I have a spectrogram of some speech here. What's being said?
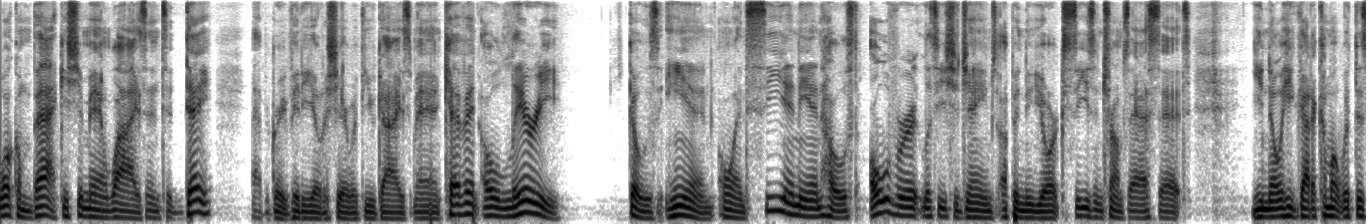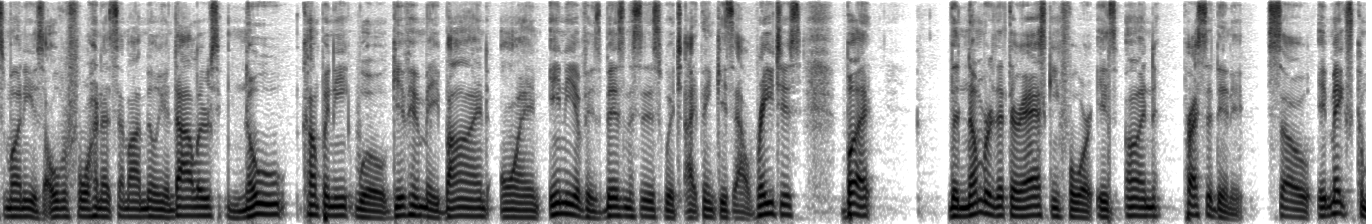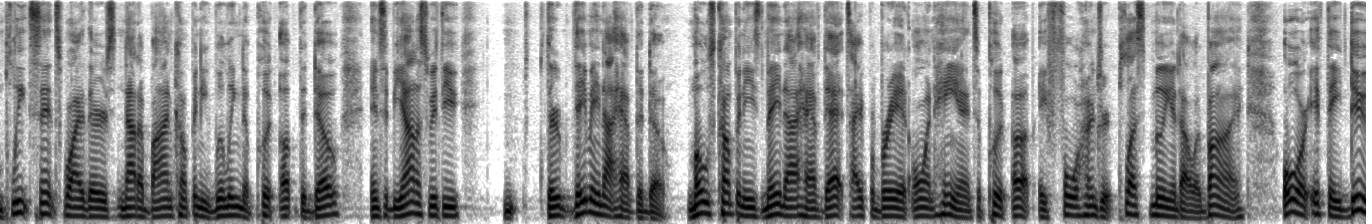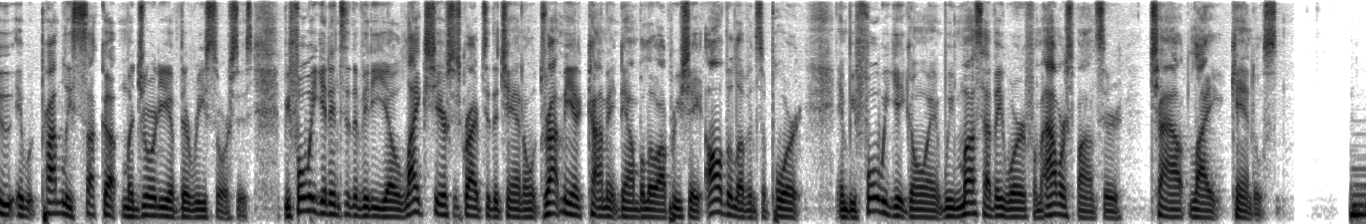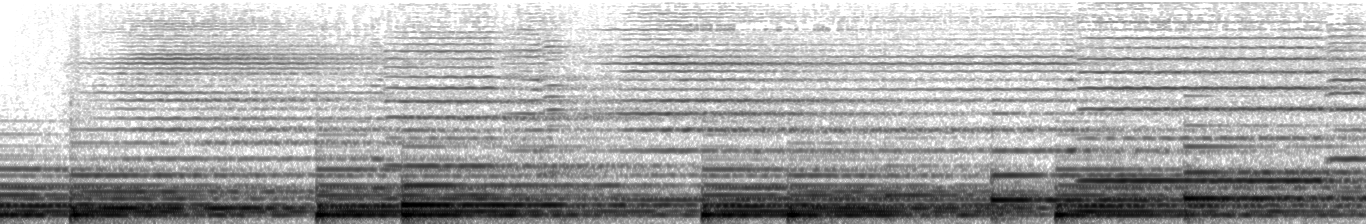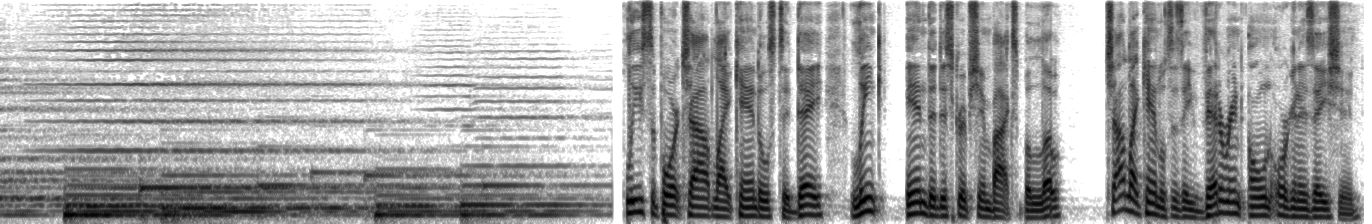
welcome back. It's your man Wise, and today I have a great video to share with you guys, man. Kevin O'Leary goes in on CNN host over Letitia James up in New York, seizing Trump's assets. You know he got to come up with this money. It's over four hundred semi million dollars. No company will give him a bond on any of his businesses, which I think is outrageous. But the number that they're asking for is unprecedented. So it makes complete sense why there's not a bond company willing to put up the dough. And to be honest with you, they may not have the dough. Most companies may not have that type of bread on hand to put up a 400 plus million dollar bond. Or if they do, it would probably suck up majority of their resources. Before we get into the video, like, share, subscribe to the channel. Drop me a comment down below. I appreciate all the love and support. And before we get going, we must have a word from our sponsor, Child Light Candles. Please support Child Light Candles today. Link in the description box below. Child Light Candles is a veteran owned organization.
